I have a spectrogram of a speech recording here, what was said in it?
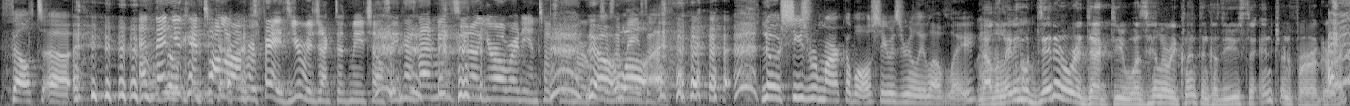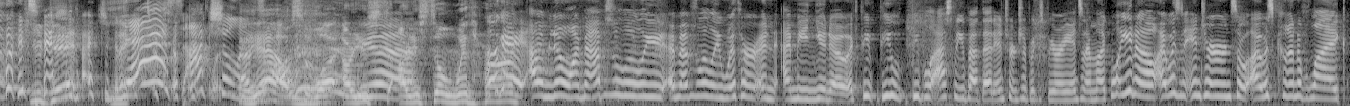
felt. Uh, and then you can tell her on her face, "You rejected me, Chelsea," because that means you know you're already in touch with her, which Yeah, is well, amazing. no, she's remarkable. She was really lovely. Now, the lady who didn't reject you was Hillary Clinton because you used to intern for her, correct? You did? I did. yes, actually. yeah. What are you? St- Yeah. are you still with her? Okay, I'm no, I'm absolutely, I'm absolutely with her, and I mean, you know, it's, pe- people, people ask me about that internship experience, and I'm like, well, you know, I was an intern, so I was kind of like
